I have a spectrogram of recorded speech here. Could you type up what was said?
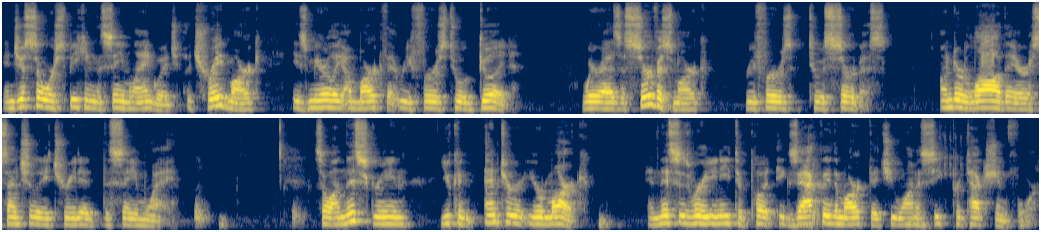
And just so we're speaking the same language, a trademark is merely a mark that refers to a good whereas a service mark refers to a service. Under law, they are essentially treated the same way. So on this screen, you can enter your mark, and this is where you need to put exactly the mark that you want to seek protection for.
